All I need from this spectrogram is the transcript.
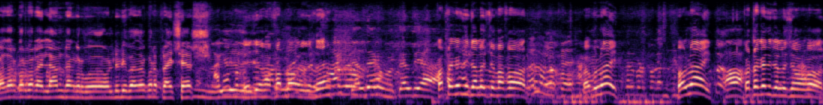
বাজার করবার আইলাম টাং করব অলরেডি বাজার করা প্রায় শেষ। এই যে ফাফর কত কেজি ডালছে ফাফর বাবুল ভাই? বাবুল ভাই কত কেজি ডালছে ফাফর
